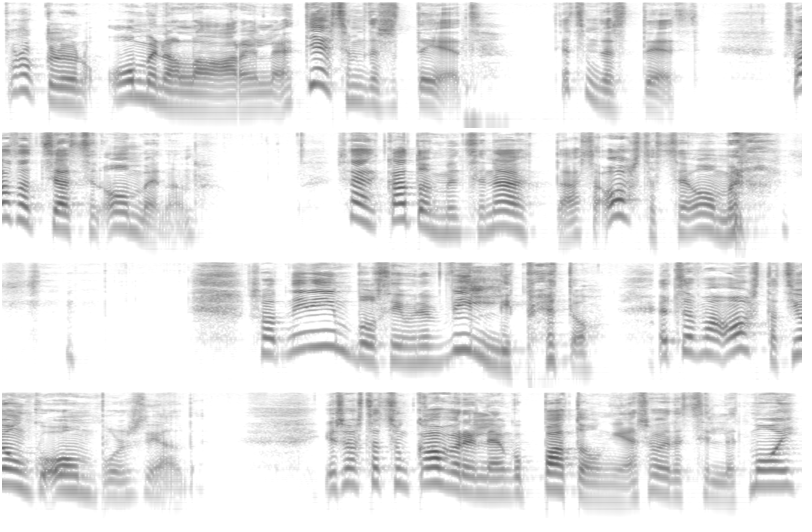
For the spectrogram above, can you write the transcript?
Brooklyn omenalaarille. Tiedätkö, mitä sä teet? Tiedätkö, mitä sä teet? Sä otat sieltä sen omenan. Sä et katso, miltä se näyttää. Sä ostat sen omenan. sä oot niin impulsiivinen villipeto, että sä vaan ostat jonkun ompun sieltä. Ja sä ostat sun kaverille jonkun patongin ja soitat silleen, että moi,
